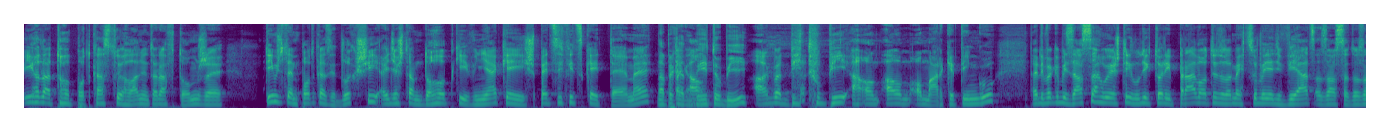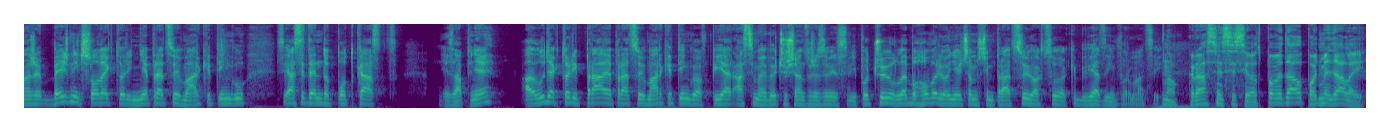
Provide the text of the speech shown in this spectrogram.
Výhoda toho podcastu je hlavne teda v tom, že tým, že ten podcast je dlhší a ideš tam do hĺbky v nejakej špecifickej téme, Napríklad tak, B2B. alebo B2B a o, o, o marketingu, tak ty keby zasahuješ tých ľudí, ktorí práve o tejto téme chcú vedieť viac a zase to znamená, že bežný človek, ktorý nepracuje v marketingu, si asi tento podcast nezapne, ale ľudia, ktorí práve pracujú v marketingu a v PR, asi majú väčšiu šancu, že si vypočujú, lebo hovorí o niečom, s čím pracujú a chcú akoby viac informácií. No, krásne si si odpovedal, poďme ďalej.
